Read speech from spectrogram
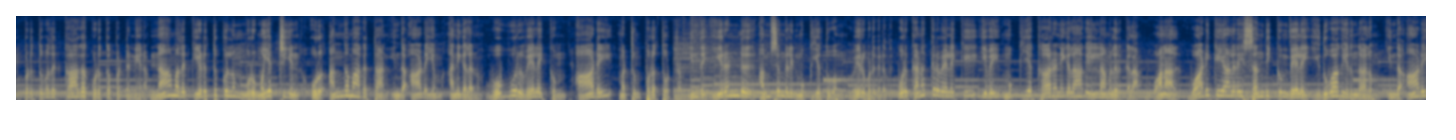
ஏற்படுத்துவதற்காக கொடுக்கப்பட்ட நேரம். நாம் அதற்கு எடுத்துக்கொள்ளும் ஒரு முயற்சியின் ஒரு அங்கமாகத்தான் இந்த ஆடையும் அணிகலனும். ஒவ்வொரு வேலைக்கும் ஆடை மற்றும் புறத்தோற்றம். இந்த இரண்டு அம்சங்களின் முக்கியத்துவம் வேறுபடுகிறது. ஒரு கணக்கர் வேலைக்கு இவை முக்கிய காரணிகளாக இல்லாமல் இருக்கலாம். ஆனால் வாடிக்கையாளரை சந்திக்கும் வேலை எதுவாக இருந்தாலும் இந்த ஆடை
